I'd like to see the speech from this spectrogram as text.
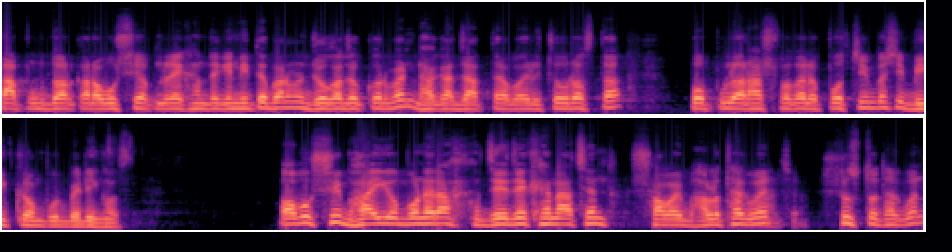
কাপড় দরকার অবশ্যই আপনারা এখান থেকে নিতে পারবেন যোগাযোগ করবেন ঢাকা যাত্রাবাড়ি চৌরাস্তা পপুলার হাসপাতালের পশ্চিম পাশে বিক্রমপুর বেডিং হাউস। অবশ্যই ভাই ও বোনেরা যে যেখানে আছেন সবাই ভালো থাকবেন আচ্ছা। সুস্থ থাকবেন।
